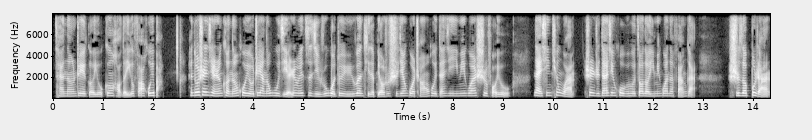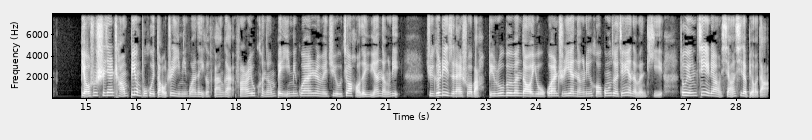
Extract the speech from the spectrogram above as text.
才能这个有更好的一个发挥吧。很多申请人可能会有这样的误解，认为自己如果对于问题的表述时间过长，会担心移民官是否有耐心听完，甚至担心会不会遭到移民官的反感。实则不然，表述时间长并不会导致移民官的一个反感，反而有可能被移民官认为具有较好的语言能力。举个例子来说吧，比如被问到有关职业能力和工作经验的问题，都应尽量详细的表达。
